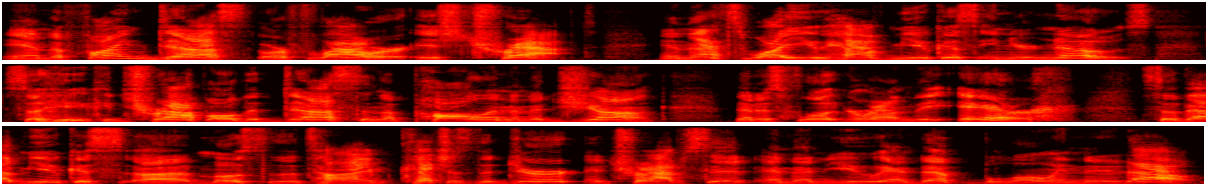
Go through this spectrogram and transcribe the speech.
And the fine dust or flour is trapped. And that's why you have mucus in your nose. So you can trap all the dust and the pollen and the junk that is floating around the air. So that mucus, uh, most of the time, catches the dirt, it traps it, and then you end up blowing it out.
